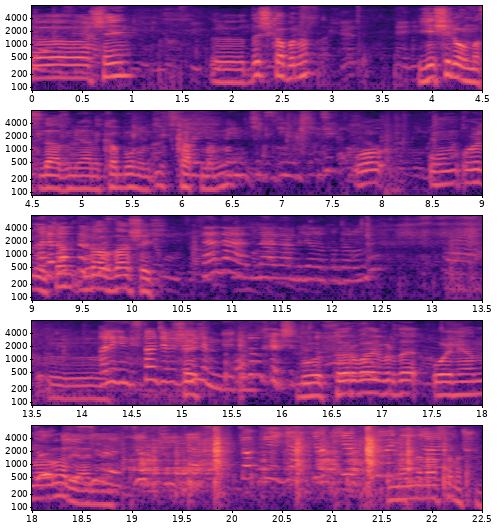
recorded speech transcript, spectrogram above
eee, şeyin eee, dış kabının yeşil olması lazım yani kabuğunun ilk katmanının. O onun öyleyken biraz daha şey Sen de nereden biliyorsun o kadar eee, Ali Hindistan cevizleriyle mi büyüdün? bu Survivor'da oynayanlar var ya anne. Çok güzel. Çok güzel. Çok güzel. Elinden alsana şunu.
